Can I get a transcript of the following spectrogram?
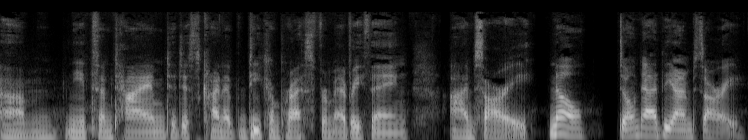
um, need some time to just kind of decompress from everything. I'm sorry. No, don't add the I'm sorry.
